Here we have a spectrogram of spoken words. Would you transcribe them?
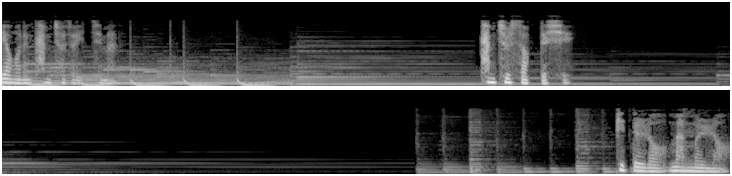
영혼은 감춰져 있지만 감출 수 없듯이 빛들로 만물로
